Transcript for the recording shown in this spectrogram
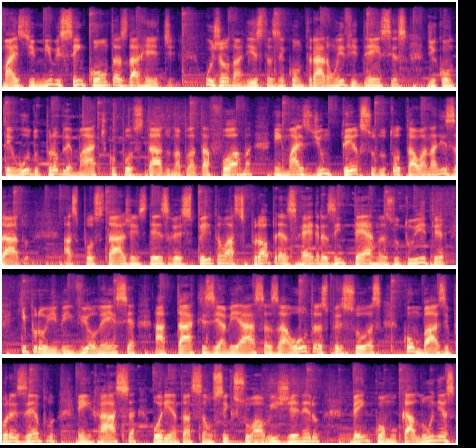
mais de 1.100 contas da rede. Os jornalistas encontraram evidências de conteúdo problemático postado na plataforma em mais de um terço do total analisado. As postagens desrespeitam as próprias regras internas do Twitter, que proíbem violência, ataques e ameaças a outras pessoas com base por exemplo, em raça, orientação sexual e gênero, bem como calúnias,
